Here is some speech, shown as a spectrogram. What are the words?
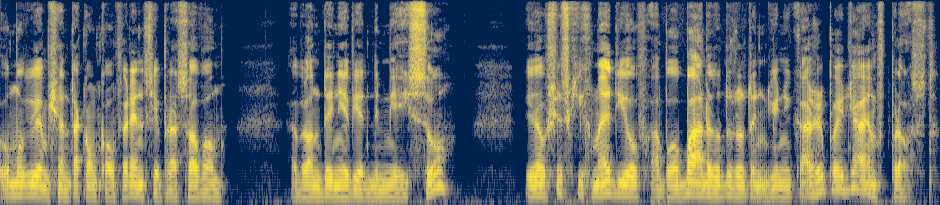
Umówiłem się na taką konferencję prasową w Londynie w jednym miejscu i do wszystkich mediów, a było bardzo dużo dziennikarzy, powiedziałem wprost –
